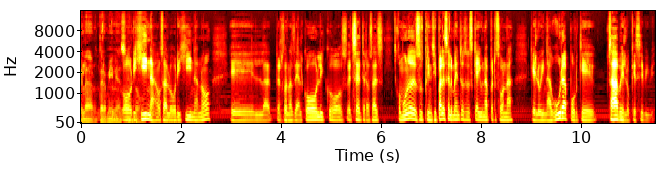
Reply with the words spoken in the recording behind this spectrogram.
claro, termina origina, o sea, lo origina, ¿no? Eh, las personas de alcohólicos, etcétera. O sea, es como uno de sus principales elementos es que hay una persona que lo inaugura porque sabe lo que se vive.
